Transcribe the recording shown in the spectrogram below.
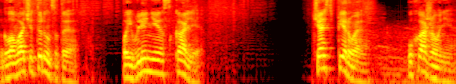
Глава 14. Появление Скалли. Часть первая. Ухаживание.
